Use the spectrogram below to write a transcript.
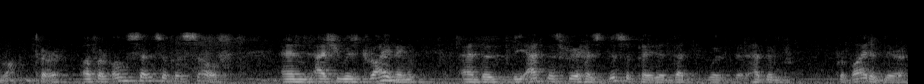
robbed her of her own sense of herself. And as she was driving, and the, the atmosphere has dissipated that, was, that had been provided there,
